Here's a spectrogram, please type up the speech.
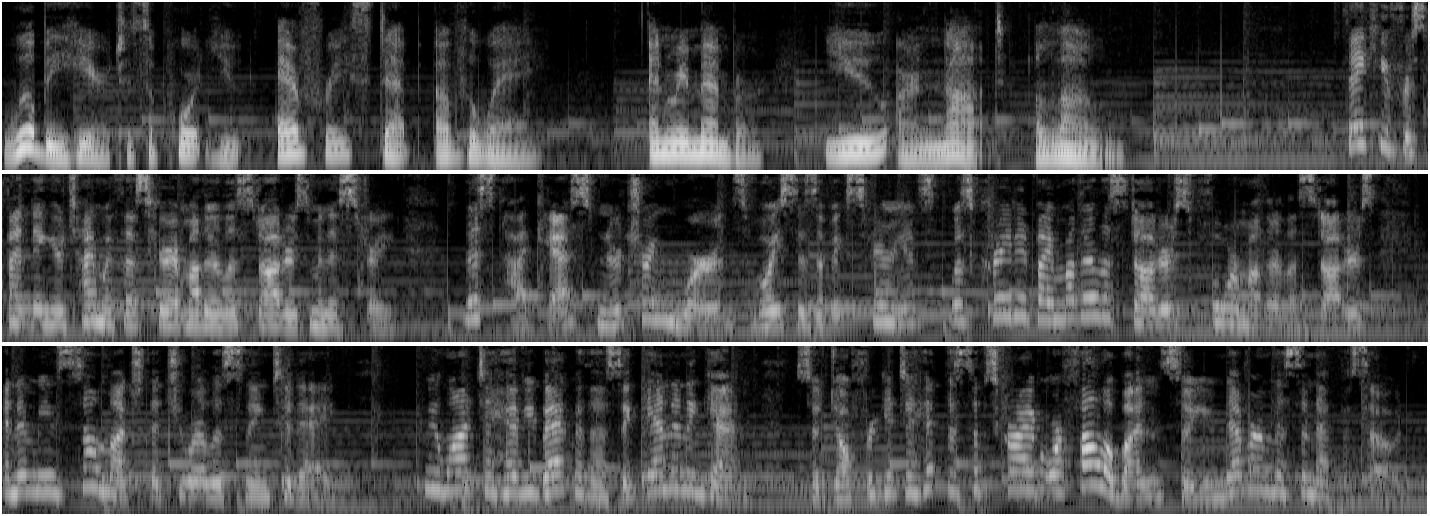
we'll be here to support you every step of the way. And remember, you are not alone. Thank you for spending your time with us here at Motherless Daughters Ministry. This podcast, Nurturing Words Voices of Experience, was created by motherless daughters for motherless daughters, and it means so much that you are listening today. We want to have you back with us again and again, so don't forget to hit the subscribe or follow button so you never miss an episode.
